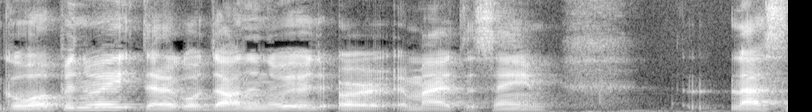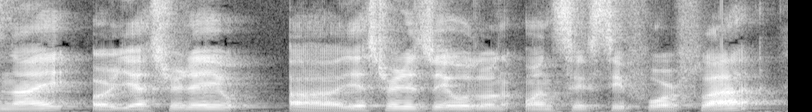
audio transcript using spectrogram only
go up in weight? Did I go down in weight, or, am I at the same? Last night or yesterday, uh, yesterday's weight was 164 flat.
